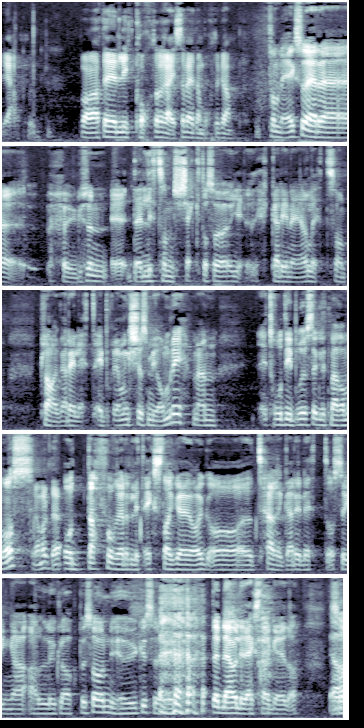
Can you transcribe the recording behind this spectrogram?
ja, bare at det er litt kortere reisevei til en bortekamp? For meg så er det Haugesund eh, Det er litt sånn kjekt å så jekke de ned litt. sånn Plage de litt. Jeg bryr meg ikke så mye om de, men jeg tror de bryr seg litt mer om oss. Og derfor er det litt ekstra gøy òg å terge de litt og synge 'Alle klapper sånn i Haugesund'. Det blir jo litt ekstra gøy, da. Så,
